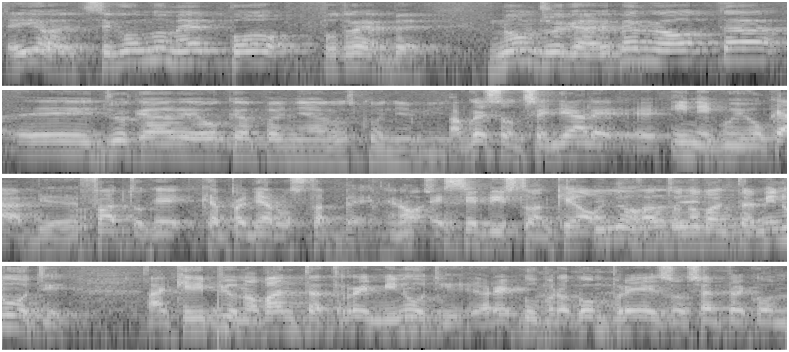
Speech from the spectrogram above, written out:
e io secondo me può- potrebbe non giocare Perrotta e giocare o Campagnaro o Scognamiglio. Ma questo è un segnale eh, inequivocabile del fatto che Campagnaro sta bene, no? e si è visto anche oggi, ha fatto l'ha detto. 90 minuti, anche di più, 93 minuti, recupero compreso, sempre con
